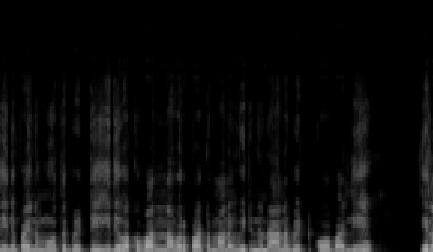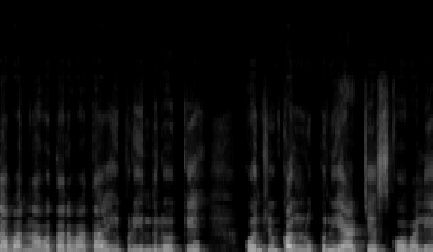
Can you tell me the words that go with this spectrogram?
దీనిపైన మూత పెట్టి ఇది ఒక వన్ అవర్ పాటు మనం వీటిని నానబెట్టుకోవాలి. ఇలా వన్ అవర్ తర్వాత ఇప్పుడు ఇందులోకి కొంచెం కల్లుప్పుని యాడ్ చేసుకోవాలి.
